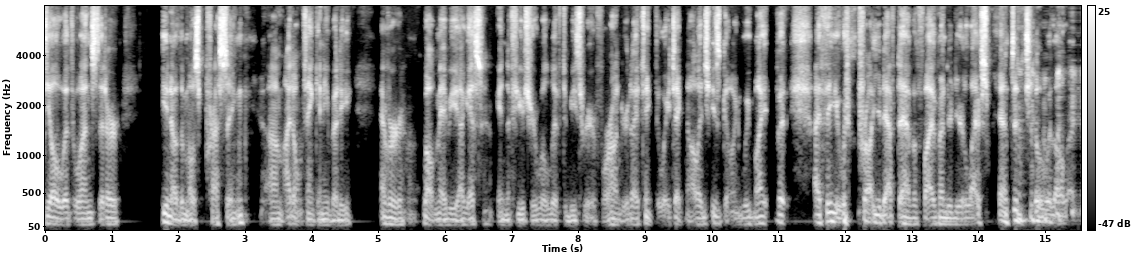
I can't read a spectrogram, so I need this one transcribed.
deal with ones that are you know the most pressing um, i don't think anybody ever well maybe i guess in the future we'll live to be three or four hundred i think the way technology is going we might but i think it would probably you'd have to have a 500 year lifespan to deal with all the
